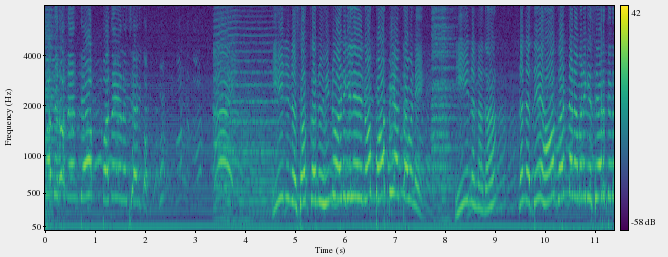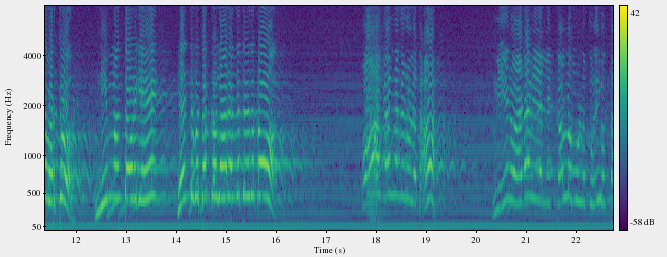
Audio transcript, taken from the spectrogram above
ಪತಿರದೆಯಂತೆ ಪದೆಯನ್ನು ಸೇರಿಕೊ. ಈ ನಿನ್ನ ಸೊಕ್ಕನ್ನು ಇನ್ನೂ ಅಡಗಿಲೇನೋ ಪಾಪಿ ಅಂತವನೇ ಈ ನನ್ನದ ನನ್ನ ದೇಹ ಗಂಡನ ಮನೆಗೆ ಸೇರುತ್ತಿದೆ ಹೊರತು. ನಿಮ್ಮಂತವರಿಗೆ ಎಂದಿಗೂ ದಕ್ಕಲಾರೆ ಅಂತ ತಿಳಿದುಕೋ. ನೀನು ಅಡವಿಯಲ್ಲಿ ಕಲ್ಲು ಮುಳ್ಳು ತುಳಿಯುತ್ತಾ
